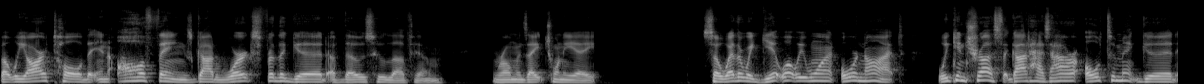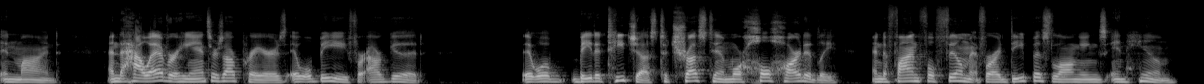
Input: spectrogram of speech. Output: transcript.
but we are told that in all things God works for the good of those who love him. Romans 8:28. So whether we get what we want or not, we can trust that God has our ultimate good in mind, and that however he answers our prayers, it will be for our good. It will be to teach us to trust Him more wholeheartedly and to find fulfillment for our deepest longings in Him.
